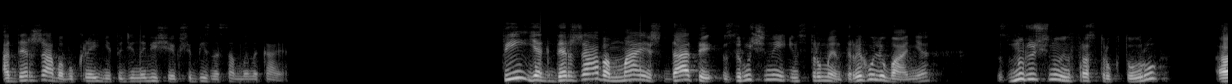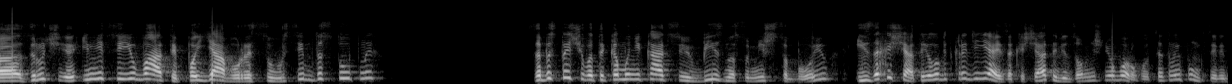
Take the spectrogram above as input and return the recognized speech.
а держава в Україні тоді навіщо, якщо бізнес сам виникає? Ти, як держава, маєш дати зручний інструмент регулювання, зручну інфраструктуру, е, зруч... ініціювати появу ресурсів доступних, забезпечувати комунікацію бізнесу між собою і захищати його від крадія, і захищати від зовнішнього ворогу. Це твої функції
